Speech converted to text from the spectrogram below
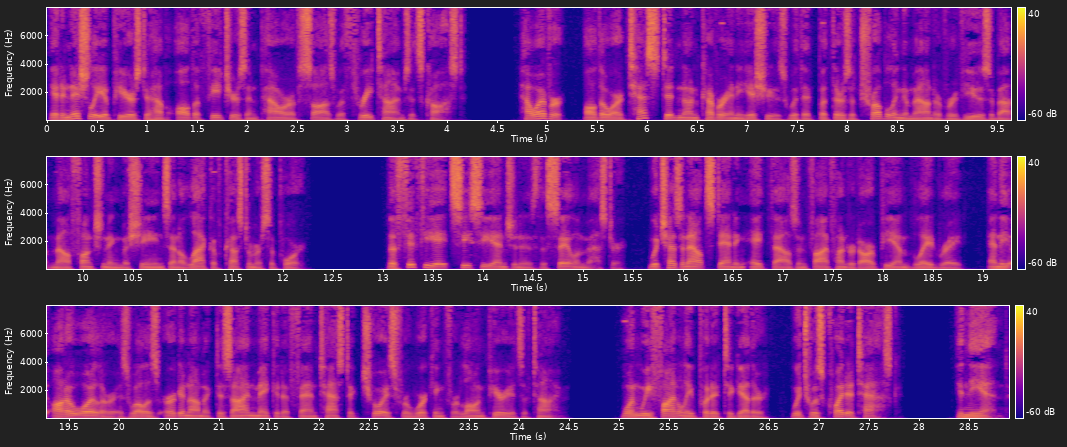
It initially appears to have all the features and power of saws with three times its cost. However, although our tests didn't uncover any issues with it, but there's a troubling amount of reviews about malfunctioning machines and a lack of customer support. The 58cc engine is the Salem Master, which has an outstanding 8,500 RPM blade rate, and the auto oiler as well as ergonomic design make it a fantastic choice for working for long periods of time. When we finally put it together, which was quite a task. In the end,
